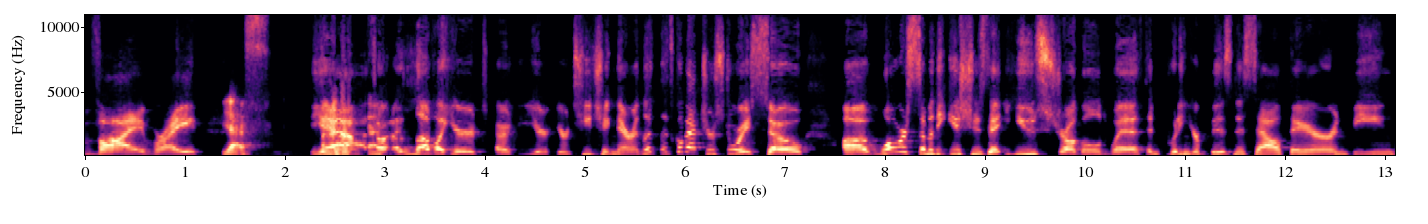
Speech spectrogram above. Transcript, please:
vibe, right? Yes yeah 100%. so i love what you're uh, you're you're teaching there and let, let's go back to your story. So uh, what were some of the issues that you struggled with in putting your business out there and being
